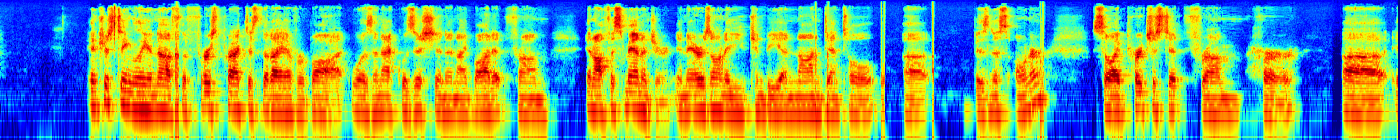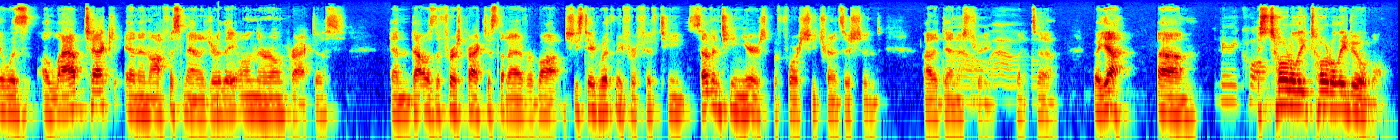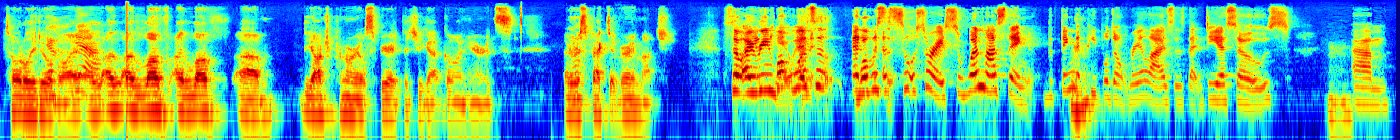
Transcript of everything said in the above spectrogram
Interestingly enough, the first practice that I ever bought was an acquisition, and I bought it from an office manager. In Arizona, you can be a non dental uh, business owner. So I purchased it from her. Uh, it was a lab tech and an office manager. They own their own practice. And that was the first practice that I ever bought. She stayed with me for 15, 17 years before she transitioned out of dentistry. wow. But, uh, but yeah, um, very cool. It's totally, totally doable. Totally doable. Yeah, I, yeah. I, I, love, I love um, the entrepreneurial spirit that you got going here. It's, I yeah. respect it very much. So Irene, what you. was it? And What was uh, it? so sorry. So one last thing. The thing that Mhm. people don't realize is that DSOs Mhm. um,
